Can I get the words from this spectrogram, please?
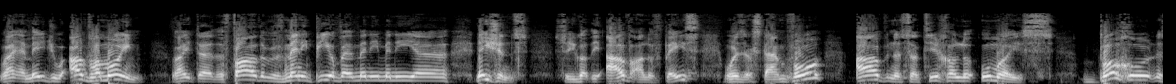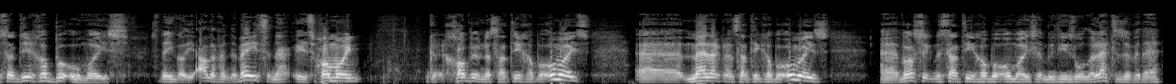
right? I made you Av Hamoin, right? Uh, the father of many of uh, many many uh, nations. So you got the Av Aleph base. What does that stand for? Av Nasaticha Le'umois. Bochu Nasaticha Be'umois. So there you got the Aleph and the base, and that is Hamoin. Choviv Nasaticha Be'umois. Uh, Melech Nasaticha Be'umois. Uh, Vosik Nasaticha Be'umois, and we've used all the letters over there,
